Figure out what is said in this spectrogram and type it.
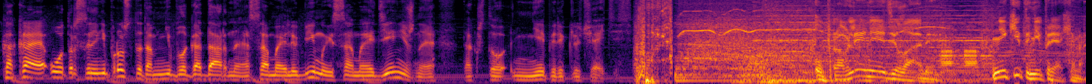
какая отрасль не просто там неблагодарная, а самая любимая и самая денежная. Так что не переключайтесь. Управление делами. Никита Непряхина.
